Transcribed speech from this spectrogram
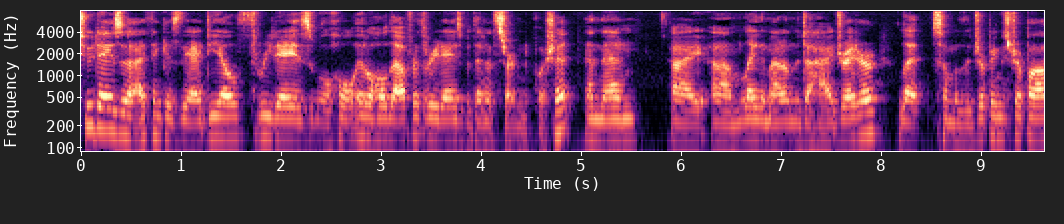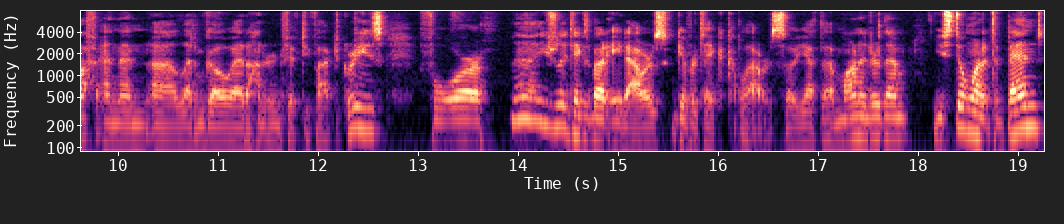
Two days I think is the ideal. Three days will hold. It'll hold out for three days, but then it's starting to push it. And then I um, lay them out on the dehydrator, let some of the drippings drip off, and then uh, let them go at 155 degrees for eh, usually takes about eight hours, give or take a couple hours. So you have to monitor them. You still want it to bend,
